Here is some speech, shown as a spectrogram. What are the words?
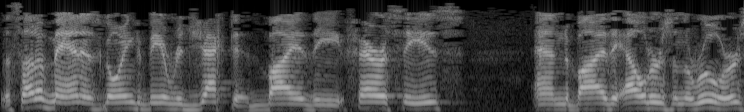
the Son of Man is going to be rejected by the Pharisees and by the elders and the rulers,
